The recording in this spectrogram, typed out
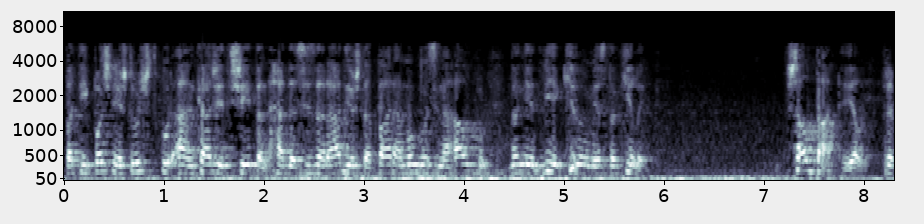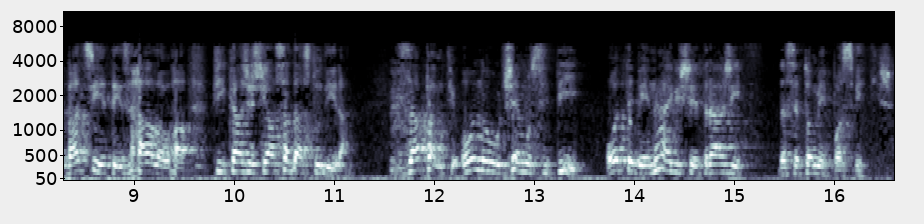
Pa ti počneš učiti Kur'an, kaže ti šeitan, a da si zaradio šta para, mogu si na halku donijeti dvije kilo umjesto kile. Šaltate, jel? Prebacujete iz hala u hal. Ti kažeš, ja sada studiram. Zapamti, ono u čemu si ti, od tebe najviše traži da se tome posvetiš.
